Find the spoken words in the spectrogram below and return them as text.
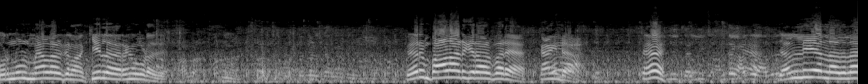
ஒரு நூல் மேலே இருக்கலாம். கீழே இறங்கக்கூடாது. வெறும் பாலா எடுக்கிறார் பாரு காங்கிட்ட ஏ ஜல்லியே இல்லை அதில்.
